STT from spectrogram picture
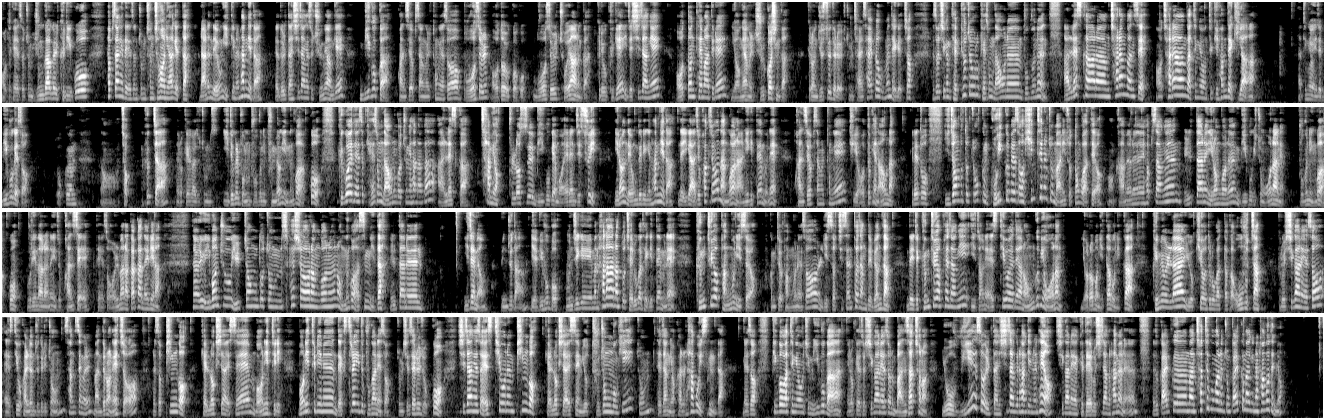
어떻게 해서 좀 윤곽을 그리고 협상에 대해서는 좀 천천히 하겠다라는 내용이 있기는 합니다. 그래도 일단 시장에서 중요한 게 미국과 관세 협상을 통해서 무엇을 얻어올 거고 무엇을 줘야 하는가 그리고 그게 이제 시장에 어떤 테마들에 영향을 줄 것인가 그런 뉴스들을 좀 잘 살펴보면 되겠죠. 그래서 지금 대표적으로 계속 나오는 부분은 알래스카랑 차량 관세, 어, 차량 같은 경우는 특히 현대 기아 같은 경우 이제 미국에서 조금 어, 적 흑자 이렇게 해가지고 좀 이득을 보는 부분이 분명히 있는 것 같고 그거에 대해서 계속 나오는 것 중에 하나가 알래스카 참여 플러스 미국의 뭐 LNG 수입 이런 내용들이긴 합니다. 근데 이게 아직 확정은 난건 아니기 때문에 관세 협상을 통해 뒤에 어떻게 나오나 그래도 이전부터 조금 고위급에서 힌트는 좀 많이 줬던 것 같아요. 어, 가면은 협상은 일단은 이런 거는 미국이 좀 원하는 부분인 것 같고 우리나라는 이제 관세에 대해서 얼마나 깎아내리나 자, 그리고 이번 주 일정도 좀 스페셜한 거는 없는 것 같습니다. 일단은 이재명 민주당 예비 후보 움직임은 하나하나 또 재료가 되기 때문에 금투협 방문이 있어요. 금투협 방문에서 리서치 센터장들 면담. 근데 이제 금투협 회장이 이전에 STO에 대한 언급이 워낙 여러 번 있다 보니까 금요일 날 요 키워드로 갔다가 오후장 그리고 시간에서 STO 관련주들이 좀 상승을 만들어냈죠. 그래서 핑거, 갤럭시 SM, 머니트리. 머니트리는 넥스트레이드 구간에서 좀 시세를 줬고 시장에서 STO는 핑거, 갤럭시 SM 요두 종목이 좀 대장 역할을 하고 있습니다. 그래서 핑거 같은 경우 지금 이 구간 이렇게 해서 시간에서는 14,000원 요 위에서 일단 시작을 하기는 해요. 시간에 그대로 시작을 하면은 그래서 깔끔한 차트 구간은 좀 깔끔하기는 하거든요.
